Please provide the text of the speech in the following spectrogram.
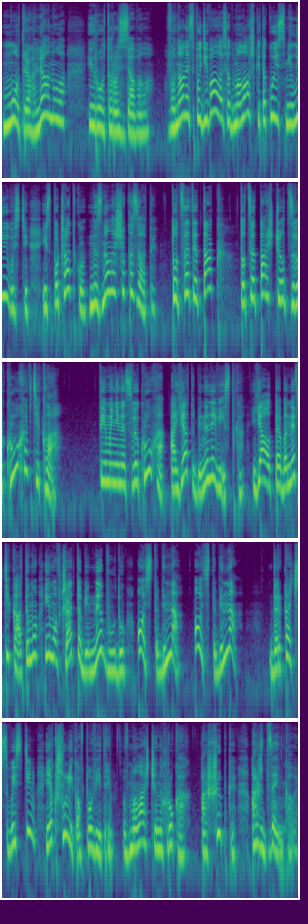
Мотря глянула і рота роззявила. Вона не сподівалась від Малашки такої сміливості і спочатку не знала, що казати. То це ти так, то це та, що от звекрухи втікла. Ти мені не свекруха, а я тобі не невістка. Я от тебе не втікатиму і мовчать тобі не буду. Ось тобі на, ось тобі на. Деркач свистів, як шуліка в повітрі, в милащених руках, а шибки аж дзенькали.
